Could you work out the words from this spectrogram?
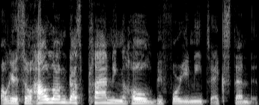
Okay, so how long does planning hold before you need to extend it?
